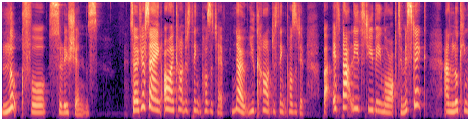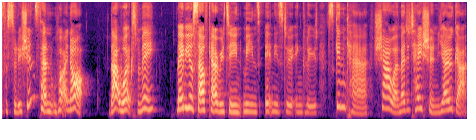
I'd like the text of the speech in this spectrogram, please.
look for solutions. So if you're saying, oh, I can't just think positive, no, you can't just think positive. But if that leads to you being more optimistic and looking for solutions, then why not? That works for me. Maybe your self care routine means it needs to include skincare, shower, meditation, yoga,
